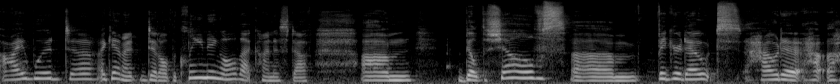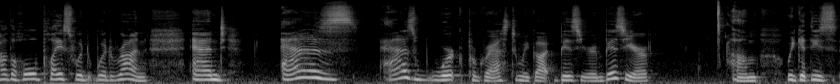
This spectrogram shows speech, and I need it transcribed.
I would uh, again I did all the cleaning, all that kind of stuff. Um, built the shelves, um, figured out how to how, how the whole place would would run, and as as work progressed and we got busier and busier. Um, we'd get these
